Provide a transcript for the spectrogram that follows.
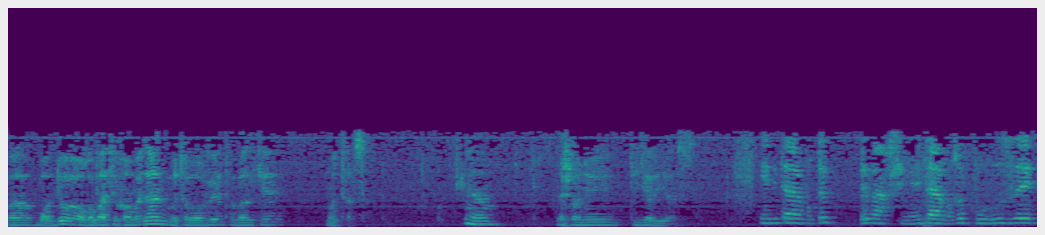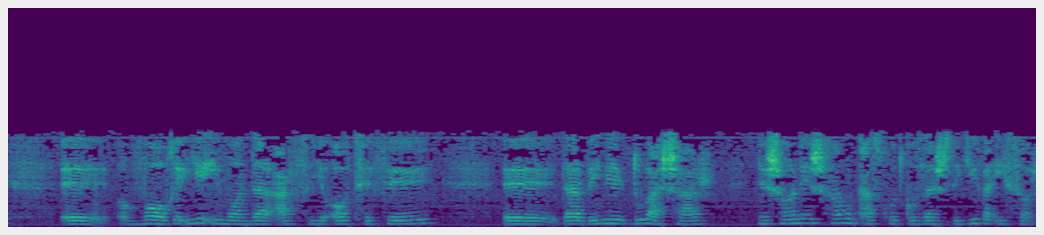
و با دو عاقبت کاملا متفاوت و بلکه متصل. این هم نشانه دیگری است. یعنی در واقع ببخشید یعنی در واقع بروز واقعی ایمان در عرصه عاطفه در بین دو بشر نشانش همون از خودگذشتگی و ایثاره.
